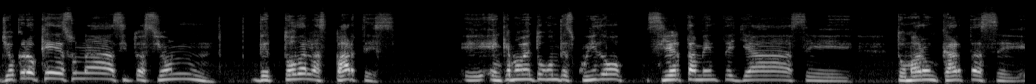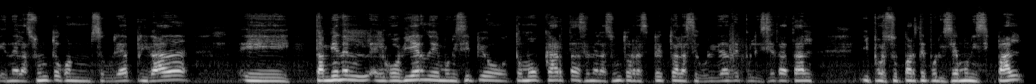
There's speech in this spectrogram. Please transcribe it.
Yo creo que es una situación de todas las partes. Eh, ¿En qué momento hubo un descuido? Ciertamente ya se tomaron cartas eh, en el asunto con seguridad privada. Eh, también el, gobierno y el municipio tomó cartas en el asunto respecto a la seguridad de policía estatal y por su parte policía municipal.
